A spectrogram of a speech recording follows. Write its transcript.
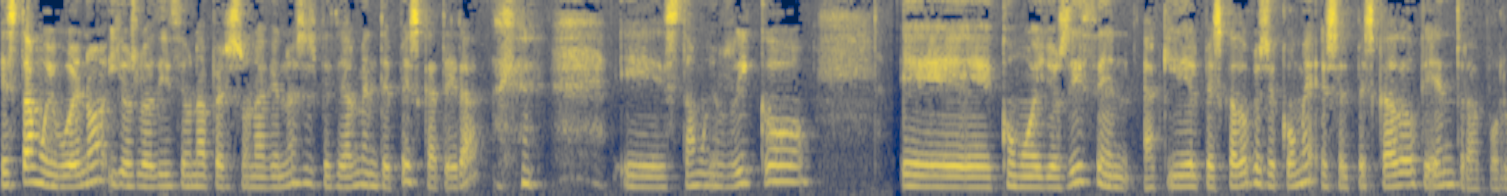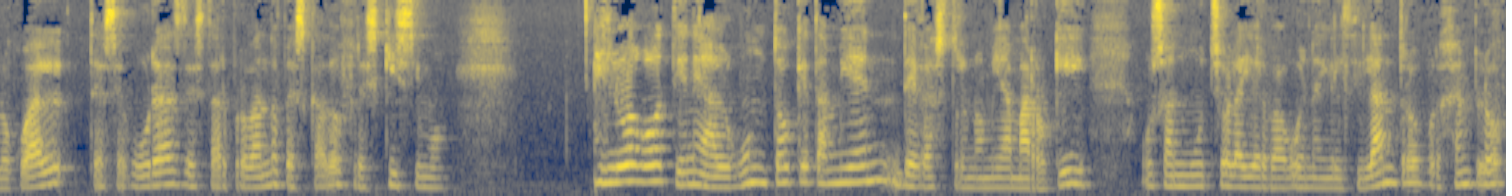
Está muy bueno y os lo dice una persona que no es especialmente pescatera. Eh, está muy rico. Eh, como ellos dicen, aquí el pescado que se come es el pescado que entra, por lo cual te aseguras de estar probando pescado fresquísimo. Y luego tiene algún toque también de gastronomía marroquí. Usan mucho la hierbabuena y el cilantro, por ejemplo.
